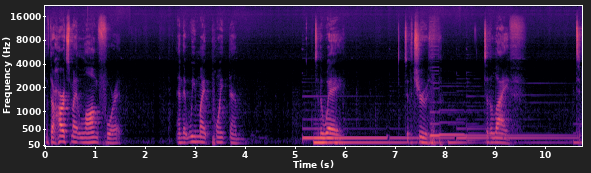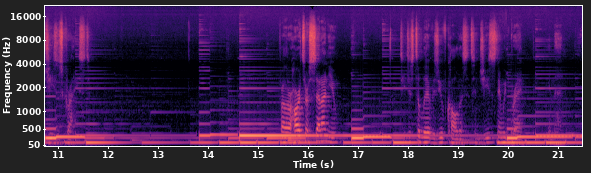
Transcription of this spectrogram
that their hearts might long for it, and that we might point them to the way, to the truth, to the life, to Jesus Christ. Father, our hearts are set on you. Teach us to live as you've called us. It's in Jesus' name we pray. Amen.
